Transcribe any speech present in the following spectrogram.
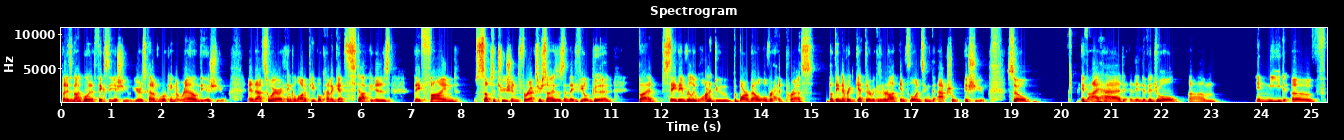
but it's not going to fix the issue. You're just kind of working around the issue. And that's where I think a lot of people kind of get stuck is they find substitutions for exercises and they feel good, but say they really want to do the barbell overhead press, but they never get there because they're not influencing the actual issue. So if I had an individual um, in need of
